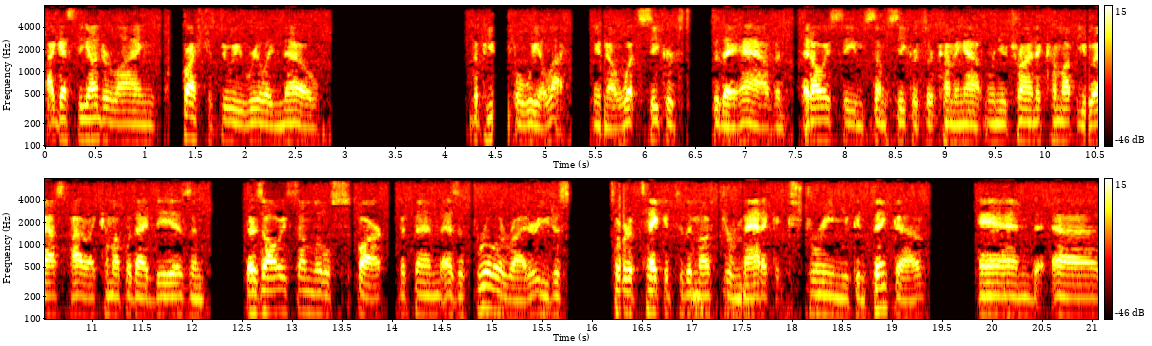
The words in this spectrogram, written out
I guess, the underlying question: Do we really know the people we elect? You know, what secrets do they have? And it always seems some secrets are coming out. When you're trying to come up, you ask, how do I come up with ideas? And there's always some little spark. But then as a thriller writer, you just sort of take it to the most dramatic extreme you can think of. And, uh,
